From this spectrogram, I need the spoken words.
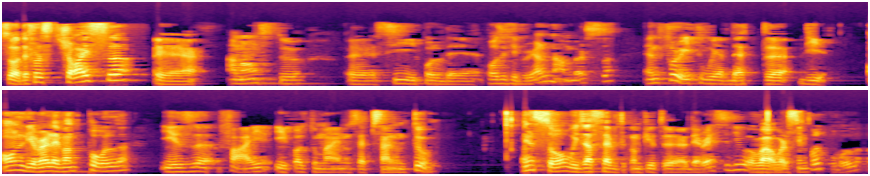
So the first choice uh, amounts to uh, c equal the positive real numbers, and for it, we have that uh, the only relevant pole is uh, phi equal to minus epsilon 2. And so we just have to compute uh, the residue of our simple pole.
